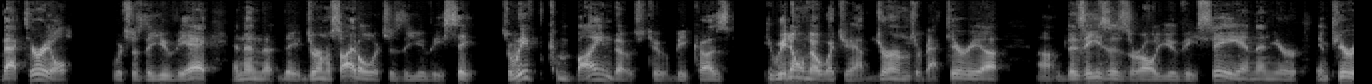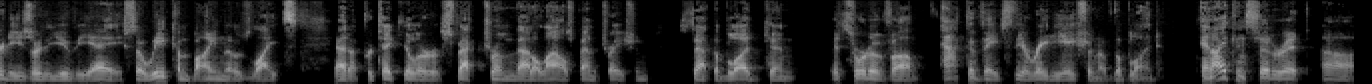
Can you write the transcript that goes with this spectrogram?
bacterial, which is the UVA, and then the, the germicidal, which is the UVC. So we've combined those two because we don't know what you have germs or bacteria. Um, diseases are all UVC, and then your impurities are the UVA. So we combine those lights at a particular spectrum that allows penetration so that the blood can, it sort of uh, activates the irradiation of the blood. And I consider it uh,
